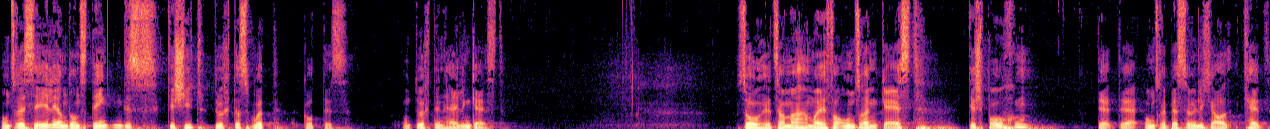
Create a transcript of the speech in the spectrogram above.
unsere Seele und unser Denken, das geschieht durch das Wort Gottes und durch den Heiligen Geist. So, jetzt haben wir einmal von unserem Geist gesprochen, der, der unsere Persönlichkeit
